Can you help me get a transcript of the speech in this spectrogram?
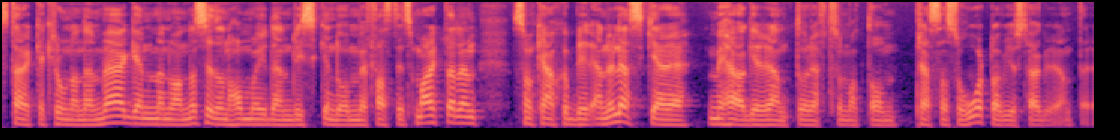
stärka kronan den vägen. Men å andra sidan har man ju den risken då med fastighetsmarknaden som kanske blir ännu läskigare med högre räntor eftersom att de pressas så hårt av just högre räntor.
